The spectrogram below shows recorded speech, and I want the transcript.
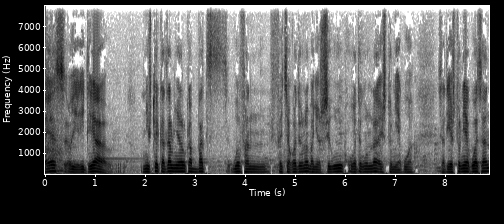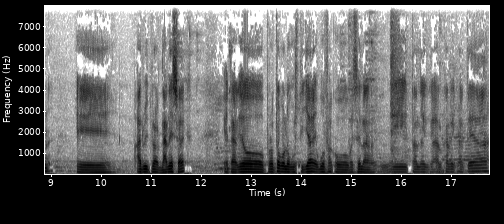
ez, hori egitea, ni uste Katalunia bat uefan fetxa joateguna, baina segur joateguna Estoniakua. Zati, Estoniakua zen, e, arbitroak danesak, eta geho protokolo guztia, uefako bezala, ni talde alkarrik artea,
